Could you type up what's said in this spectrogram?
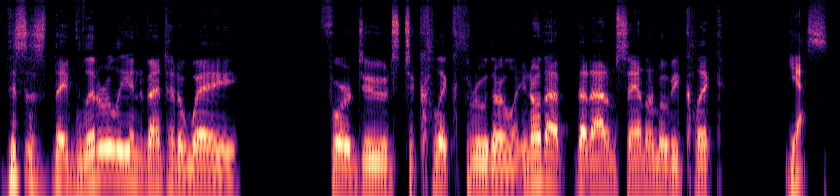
this is they've literally invented a way for dudes to click through their you know that that adam sandler movie click Yes.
